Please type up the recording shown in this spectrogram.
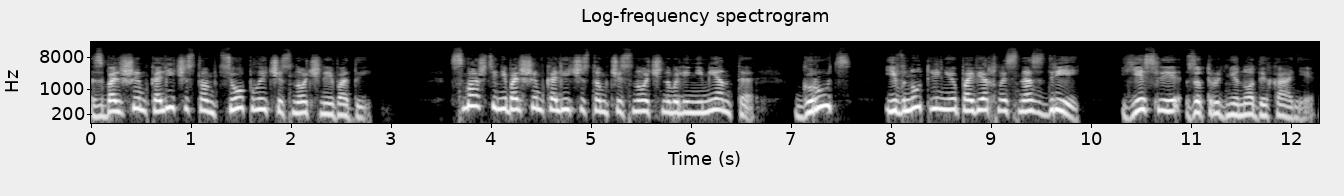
с большим количеством теплой чесночной воды. Смажьте небольшим количеством чесночного линемента грудь и внутреннюю поверхность ноздрей, если затруднено дыхание.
